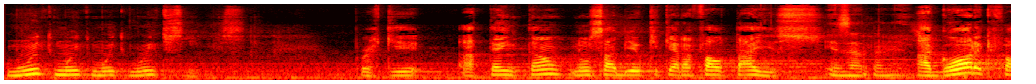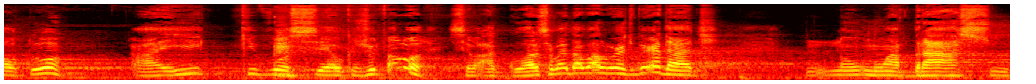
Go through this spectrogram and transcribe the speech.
Muito, muito, muito, muito simples. Porque até então não sabia o que era faltar isso. Exatamente. Agora que faltou, aí que você, é o que o Júlio falou, agora você vai dar valor de verdade. Num, num abraço,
